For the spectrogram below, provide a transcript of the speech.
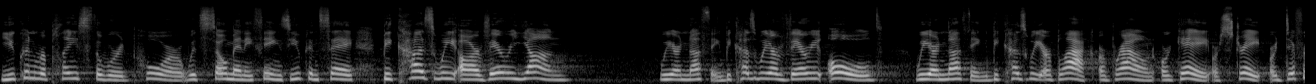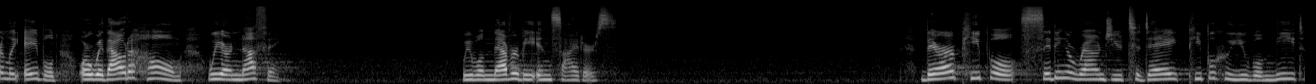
You can replace the word poor with so many things. You can say, because we are very young, we are nothing. Because we are very old, we are nothing. Because we are black or brown or gay or straight or differently abled or without a home, we are nothing. We will never be insiders. There are people sitting around you today, people who you will meet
